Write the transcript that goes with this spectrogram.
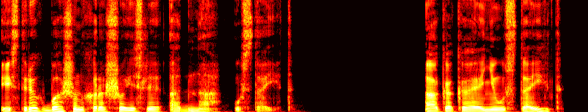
из трех башен хорошо, если одна устоит а какая не устоит,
